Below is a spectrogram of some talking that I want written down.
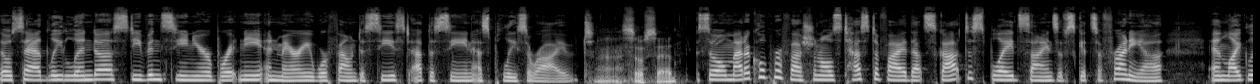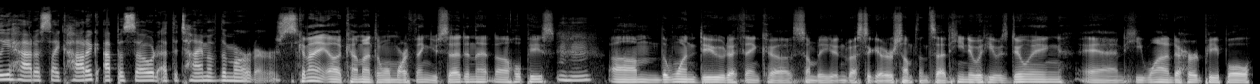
though sadly Linda, Stephen Sr., Brittany, and Mary were found deceased at the scene as police arrived. Ah, so sad. So, medical professionals testified that Scott displayed signs of schizophrenia and likely had a psychotic episode at the time of the murders. Can I uh, comment on one more thing you said in that uh, whole piece? Mm-hmm. Um, the one dude, I think uh, somebody investigator or something said he knew what he was doing and he wanted to hurt people.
